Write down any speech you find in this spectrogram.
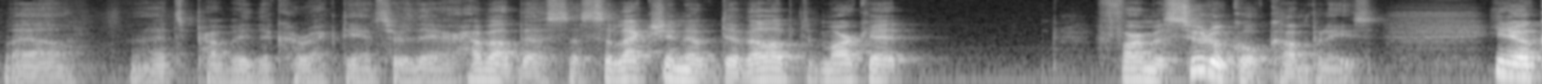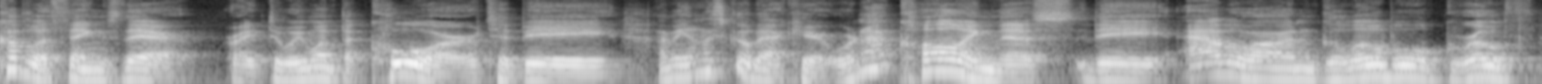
Well, that's probably the correct answer there. How about this? A selection of developed market pharmaceutical companies you know, a couple of things there, right? Do we want the core to be, I mean, let's go back here. We're not calling this the Avalon Global Growth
